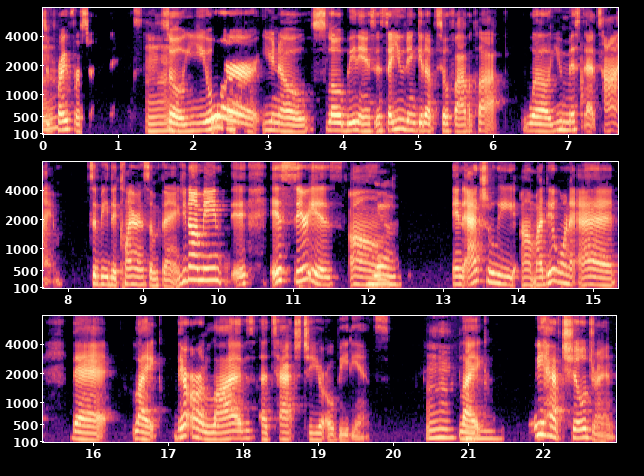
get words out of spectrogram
to Mm-hmm. pray for certain things. Mm-hmm. So your, you know, slow obedience, and say you didn't get up till five o'clock. Well, you missed that time to be declaring some things. You know what I mean? It, it's serious. Um, Yeah. and actually, um, I did want to add that like there are lives attached to your obedience. Mm-hmm. Like Mm. We have children,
